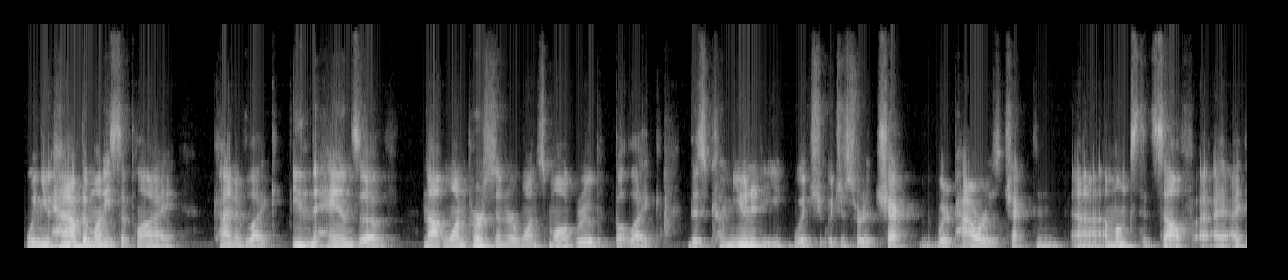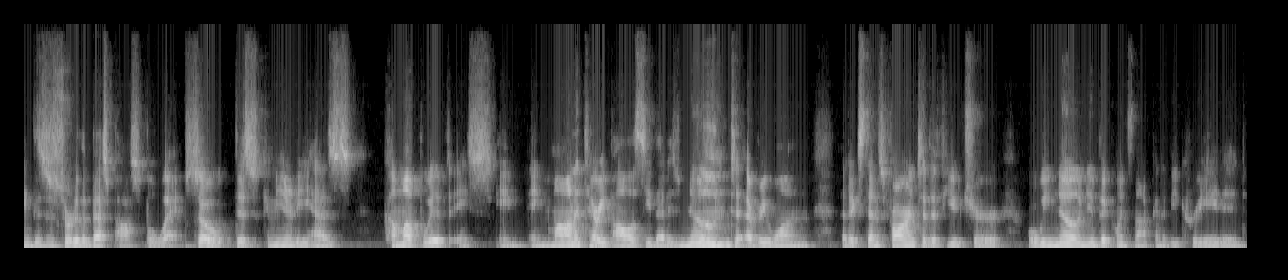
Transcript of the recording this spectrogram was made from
when you have the money supply kind of like in the hands of not one person or one small group, but like this community, which which is sort of checked where power is checked in, uh, amongst itself. I, I think this is sort of the best possible way. So this community has come up with a, a, a, monetary policy that is known to everyone, that extends far into the future, where we know new Bitcoin's not going to be created,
